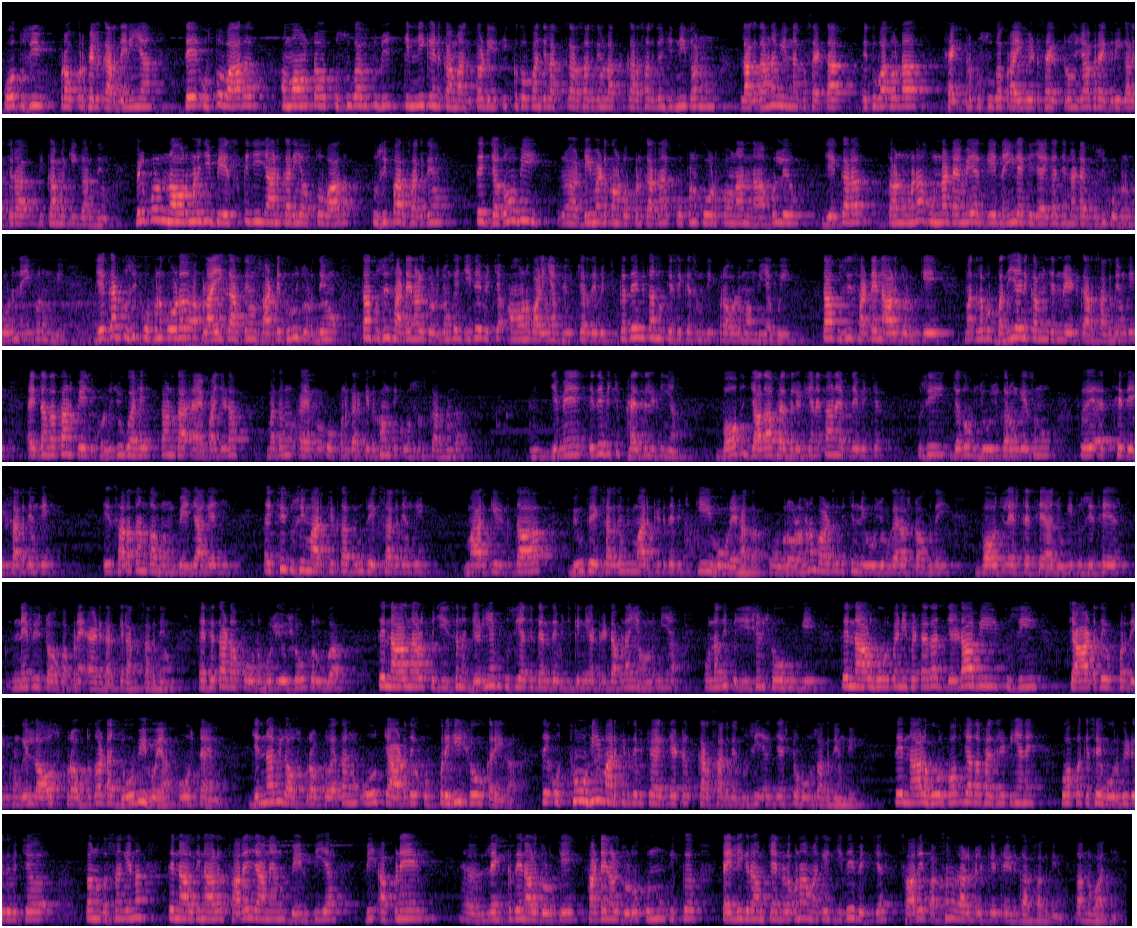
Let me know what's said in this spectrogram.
ਉਹ ਤੁਸੀਂ ਪ੍ਰੋਪਰ ਫਿਲ ਕਰ ਦੇਣੀ ਆ ਤੇ ਉਸ ਤੋਂ ਬਾਅਦ ਅਮਾਉਂਟ ਪੁੱਛੂਗਾ ਵੀ ਤੁਹਾਡੀ ਕਿੰਨੀ ਕੁ ਇਨਕਮ ਆ, ਤੁਹਾਡੀ 1 ਤੋਂ 5 ਲੱਖ ਕਰ ਸਕਦੇ ਹੋ, ਲੱਖ ਕਰ ਸਕਦੇ ਹੋ, ਜਿੰਨੀ ਤੁਹਾਨੂੰ ਲੱਗਦਾ ਹਨਾ ਵੀ ਇੰਨਾ ਕੁ ਸੈੱਟ ਆ। ਇਹ ਤੋਂ ਬਾਅਦ ਤੁਹਾਡਾ ਸੈਕਟਰ ਪੁੱਛੂਗਾ ਪ੍ਰਾਈਵੇਟ ਸੈਕਟਰੋਂ ਜਾਂ ਫਿਰ ਐਗਰੀਕਲਚਰ ਆ ਵੀ ਕੰਮ ਕੀ ਕਰਦੇ ਹੋ। ਬਿਲਕੁਲ ਨਾਰਮਲ ਜੀ ਬੇਸਿਕ ਜੀ ਜਾਣਕਾਰੀ ਆ, ਉਸ ਤੋਂ ਬਾਅਦ ਤੁਸੀਂ ਭਰ ਸਕਦੇ ਹੋ। ਤੇ ਜਦੋਂ ਵੀ ਡੀਮੈਟ ਅਕਾਊਂਟ ਓਪਨ ਕਰਨਾ ਕੂਪਨ ਕੋਡ ਪਾਉਣਾ ਨਾ ਭੁੱਲਿਓ। ਜੇਕਰ ਤੁਹਾਨੂੰ ਹਨਾ ਉਨਾ ਟਾਈਮ ਇਹ ਅੱਗੇ ਨਹੀਂ ਲੈ ਕੇ ਜਾਏਗਾ, ਜਿੰਨਾ ਟਾਈਮ ਤੁਸੀਂ ਕੂਪਨ ਕੋਡ ਨਹੀਂ ਭਰੋਗੇ। ਜੇਕਰ ਤੁਸੀਂ ਕੂਪਨ ਕੋਡ ਅਪਲਾਈ ਕਰਦੇ ਹੋ, ਸਾਡੇ ਥਰੂ ਜੁੜਦੇ ਹੋ, ਤਾਂ ਤੁਸੀਂ ਸਾਡੇ ਨਾਲ ਜੁੜ ਜਾਓਗੇ, ਜਿਹਦੇ ਵਿੱਚ ਆਉਣ ਵਾਲੀਆਂ ਫਿਊਚਰ ਦੇ ਵਿੱਚ ਕਦੇ ਵੀ ਤੁਹਾਨੂੰ ਕਿਸੇ ਕਿਸਮ ਦੀ ਪ੍ਰੋਬਲਮ ਆਉਂਦੀ ਹੈ ਕੋਈ। ਤਾਂ ਤੁਸੀਂ ਸਾਡੇ ਨਾਲ ਜੁੜ ਕੇ ਮਤਲਬ ਵਧੀਆ ਇਨਕਮ ਜਨਰੇਟ ਕਰ ਸਕਦੇ ਹੋਗੇ। ਐਦਾਂ ਦਾ ਧਨ ਪੇਜ ਖੁੱਲ ਜੂਗਾ ਇਹ। ਧਨ ਦਾ ਐਪ ਆ ਜਿਹੜਾ। ਮੈਂ ਤੁਹਾਨੂੰ ਐਪ ਓਪਨ ਕਰਕੇ ਦਿਖਾਉਣ ਦੀ ਕੋਸ਼ਿਸ਼ ਕਰ ਦਾਂਗਾ। ਜਿਵੇਂ ਇਹਦੇ ਵਿੱਚ ਫੈਸਿਲਿਟੀਆਂ ਬਹੁਤ ਜ਼ਿਆਦਾ ਫੈਸਿਲਿਟੀਆਂ ਨੇ ਧਨ ਐਪ ਦੇ ਵਿੱਚ। ਤੁਸੀਂ ਜਦੋਂ ਯੂਜ਼ ਕਰੋਗੇ ਇਸ ਨੂੰ ਤੁਸੀਂ ਇੱਥੇ ਦੇਖ ਸਕਦੇ ਹੋਗੇ। ਇਹ ਸਾਰਾ ਤੁਹਾਨੂੰ ਦਾ ਹੋਮ ਪੇਜ ਆ ਗਿਆ ਜੀ। ਇੱਥੇ ਤੁਸੀਂ ਮਾਰਕੀਟ ਦਾ ਵਿਊ ਦੇਖ ਸਕਦੇ ਹੋਗੇ। ਮਾਰਕੀਟ ਦਾ ਵਿਊ ਦੇਖ ਸਕਦੇ ਹੋ ਵੀ ਮਾਰਕੀਟ ਦੇ ਵਿੱਚ ਕੀ ਹੋ ਰਿਹਾ ਹੈਗਾ ਓਵਰਆਲ ਹਨਾ ਵਰਲਡ ਦੇ ਵਿੱਚ ਨਿਊਜ਼ ਵਗੈਰਾ ਸਟਾਕ ਦੀ ਵਾਚ ਲਿਸਟ ਇੱਥੇ ਆ ਜੂਗੀ ਤੁਸੀਂ ਇੱਥੇ ਇੰਨੇ ਵੀ ਸਟਾਕ ਆਪਣੇ ਐਡ ਕਰਕੇ ਰੱਖ ਸਕਦੇ ਹੋ। ਇੱਥੇ ਤੁਹਾਡਾ ਪੋਰਟਫੋਲੀਓ ਸ਼ੋਅ ਕਰੂਗਾ। ਤੇ ਨਾਲ ਨਾਲ ਪੋਜੀਸ਼ਨ ਜਿਹੜੀਆਂ ਵੀ ਤੁਸੀਂ ਅੱਜ ਦਿਨ ਦੇ ਵਿੱਚ ਕਿੰਨੀਆਂ ਟਰੇਡਾਂ ਬਣਾਈਆਂ ਹੋਣਗੀਆਂ, ਉਹਨਾਂ ਦੀ ਪੋਜੀਸ਼ਨ ਸ਼ੋਅ ਹੋਊਗੀ। ਤੇ ਨਾਲ ਹੋਰ ਬੈਨੀਫਿਟ ਇਹਦਾ, ਜਿਹੜਾ ਵੀ ਤੁਸੀਂ ਚਾਰਟ ਦੇ ਉੱਪਰ ਦੇਖੋਗੇ ਲਾਸ ਪ੍ਰੋਫਿਟ ਤੁਹਾਡਾ ਜੋ ਵੀ ਹੋਇਆ ਉਸ ਟਾਈਮ ਜਿੰਨਾ ਵੀ ਲਾਸ ਪ੍ਰੋਫਿਟ ਹੋਇਆ, ਤੁਹਾਨੂੰ ਉਹ ਚਾਰਟ ਦੇ ਉੱਪਰ ਹੀ ਸ਼ੋਅ ਕਰੇਗਾ। ਤੇ ਉੱਥੋਂ ਹੀ ਮਾਰਕੀਟ ਦੇ ਵਿੱਚੋਂ ਐਗਜ਼ਿਟ ਕਰ ਸਕਦੇ ਹੋ ਤੁਸੀਂ ਐਗਜ਼ਿਸਟ ਹੋ ਸਕਦੇ ਹੋਗੇ। ਤੇ ਨਾਲ ਹੋਰ ਬਹੁਤ ਜ਼ਿਆਦਾ ਫੈਸਿਲਿਟੀਆਂ ਨੇ, ਉਹ ਆਪਾਂ ਕਿਸੇ ਹੋਰ ਵੀਡੀਓ ਦੇ ਵਿੱਚ ਤੁਹਾਨੂੰ ਦੱਸਾਂਗੇ ਨਾ। ਤੇ ਨਾਲ ਦੀ ਨਾਲ ਸਾਰੇ ਜਾਣਿਆਂ ਨੂੰ ਬੇਨਤੀ ਆ ਵੀ ਆਪਣੇ ਲਿੰਕ ਦੇ ਨਾਲ ਜੁੜ ਕੇ, ਸਾਡੇ ਨਾਲ ਜੁੜੋ। ਤੁਹਾਨੂੰ ਇੱਕ ਟੈਲੀਗ੍ਰਾਮ ਚੈਨਲ ਬਣਾਵਾਂਗੇ, ਜਿਹਦੇ ਵਿੱਚ ਸਾਰੇ ਪਰਸਨ ਰਲ ਮਿਲ ਕੇ ਟ੍ਰੇਡ ਕਰ ਸਕਦੇ ਹੋ। ਧੰਨਵਾਦ ਜੀ।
